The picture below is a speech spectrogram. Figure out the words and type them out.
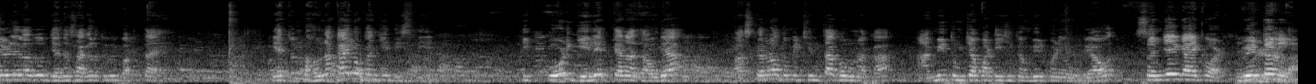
उसळलेला जो जनसागर तुम्ही बघताय यातून भावना काय लोकांची दिसते की कोण गेलेत त्यांना जाऊ द्या. भास्करराव तुम्ही चिंता करू नका. आम्ही तुमच्या पाठीशी गंभीरपणे उभे आहोत. संजय गायकवाड वेटरला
